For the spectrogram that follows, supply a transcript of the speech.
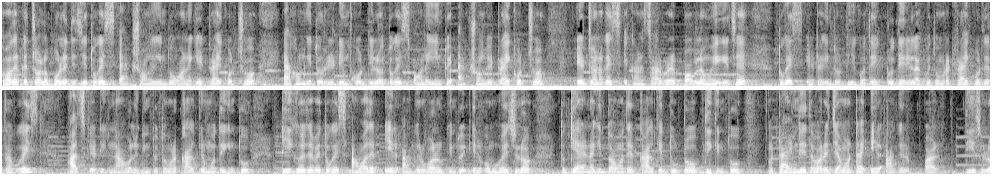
তোমাদেরকে চলো বলে দিচ্ছি। তো গাইস একসঙ্গে কিন্তু অনেকেই ট্রাই করছ। এখন কিন্তু রিডিম কোড দিল। তো গাইস অনেক কিন্তু একসঙ্গে ট্রাই করছ। এর জন্য গাইস এখানে সার্ভারের প্রবলেম হয়ে গেছে। তো গাইস এটা কিন্তু ঠিক হতে একটু দেরি লাগবে, তোমরা ট্রাই করতে থাকো গাইস আজকে ঠিক না হলে কিন্তু তোমরা কালকের মধ্যে কিন্তু ঠিক হয়ে যাবে। তো গাইস আমাদের এর আগের বারও কিন্তু এরকম হয়েছিল। তো গ্যারেনা কিন্তু আমাদের কালকে দুটো অবধি কিন্তু টাইম দিতে পারে, যেমনটা এর আগের বার দিয়েছিল।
